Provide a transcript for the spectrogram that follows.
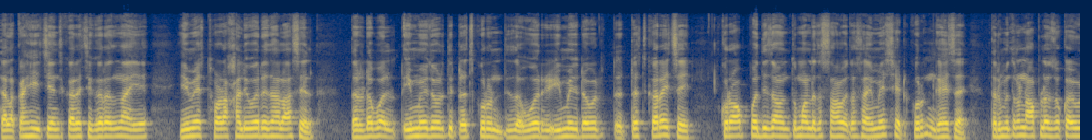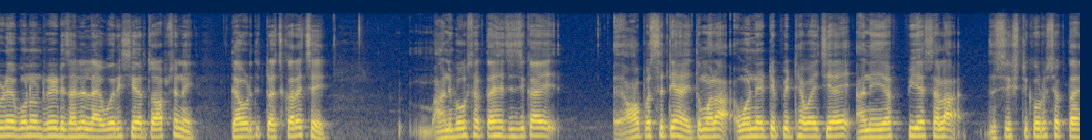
त्याला काही चेंज करायची गरज नाही आहे इमेज थोडा खाली वरी झाला असेल तर डबल इमेजवरती टच करून तिचं वर इमेज डबल टच करायचं आहे क्रॉपमध्ये जाऊन तुम्हाला जसा हवं तसा इमेज सेट करून घ्यायचा आहे तर मित्रांनो आपला जो काही व्हिडिओ बनवून रेडी झालेला आहे वरी शेअरचं ऑप्शन आहे त्यावरती टच करायचं आहे आणि बघू शकता ह्याची जी काय ऑपॉसिटी आहे तुम्हाला वन एटी पी ठेवायची आहे आणि एफ पी एस याला सिक्स्टी करू शकताय.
